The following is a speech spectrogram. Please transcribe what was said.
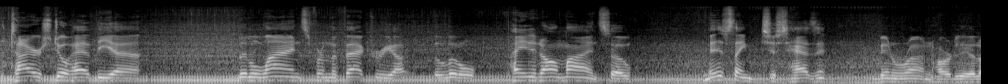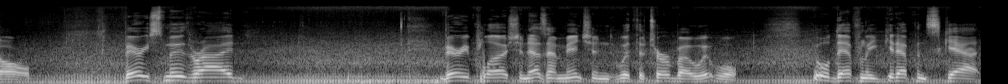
The tires still have the uh, little lines from the factory, uh, the little painted on lines, so this thing just hasn't been run hardly at all. Very smooth ride, very plush, and as I mentioned with the turbo, it will it will definitely get up and scat.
